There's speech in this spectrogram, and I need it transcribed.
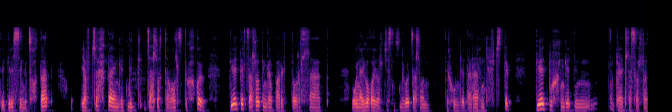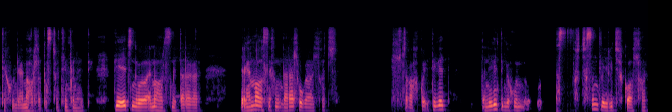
тэг гэрээсээ ингэж цухтаад явж байхдаа ингээд нэг залуутай уулздаг байхгүй юу. Тэгээд тэр залууд ингээд бараг дурлаад уг нь аягүй гоё болж исэн чинь нөгөө залуу нь тэр хүн ингээд араар нь тавьчихдаг. Тэгээд бүх ингээд энэ байдлаас болоод тэр хүн амиа хорлоод дуусч байгаа тийм кино байдаг. Тэгээ ээж нөгөө амиа хорлсны дараагаар яг амиа хоолсныхын дараа л хүүгээ ойлгож эхэлж байгаа байхгүй. Тэгээд одоо нэгэнт ингээ хүн бас орчихсан тэгээ эргэж ирэхгүй болохоор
